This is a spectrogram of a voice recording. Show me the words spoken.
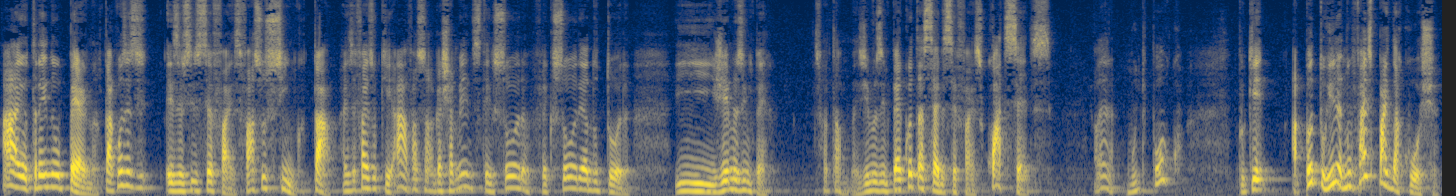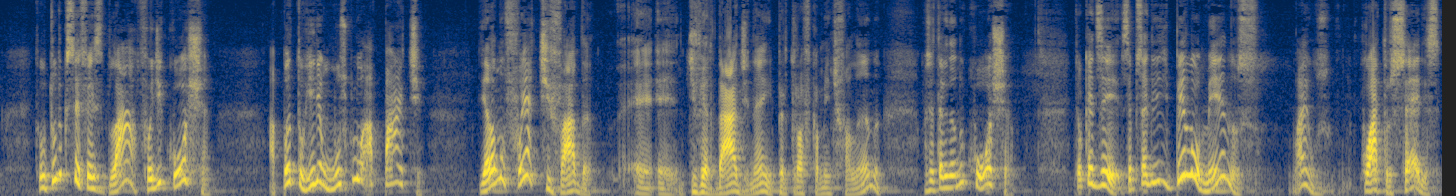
Ah, eu treino perna. Tá, quantos exercícios você faz? Faço cinco. Tá, aí você faz o quê? Ah, faço agachamento, extensora, flexora e adutora. E gêmeos em pé. Fala, tá, mas gêmeos em pé, quantas séries você faz? Quatro séries. Galera, muito pouco. Porque a panturrilha não faz parte da coxa. Então tudo que você fez lá foi de coxa. A panturrilha é um músculo à parte. E ela não foi ativada é, é, de verdade, né, hipertroficamente falando, você treinando coxa. Então quer dizer, você precisa de pelo menos uns quatro séries,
